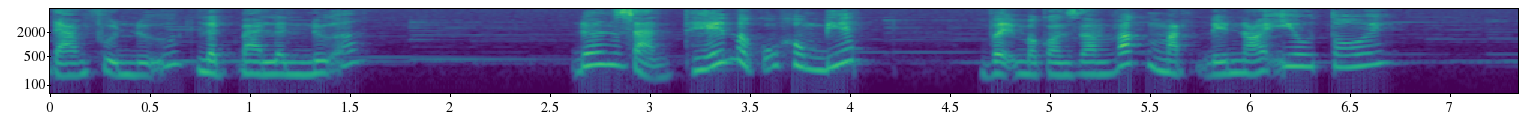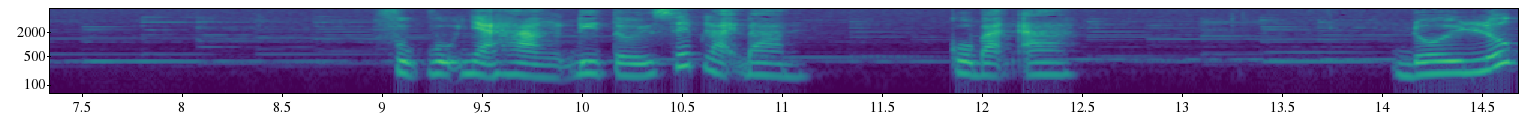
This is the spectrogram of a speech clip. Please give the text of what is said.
Đám phụ nữ lật ba lần nữa. Đơn giản thế mà cũng không biết. Vậy mà còn dám vắc mặt đến nói yêu tôi. Phục vụ nhà hàng đi tới xếp lại bàn. Cô bạn A. Đôi lúc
